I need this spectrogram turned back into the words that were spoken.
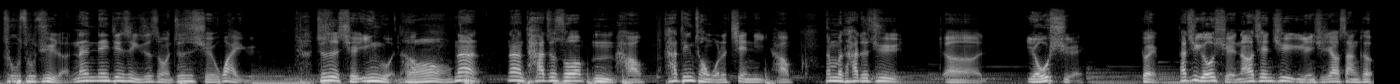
出出去了。那那件事情是什么？就是学外语，就是学英文哈。那那他就说，嗯，好，他听从我的建议，好，那么他就去呃游学，对，他去游学，然后先去语言学校上课。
